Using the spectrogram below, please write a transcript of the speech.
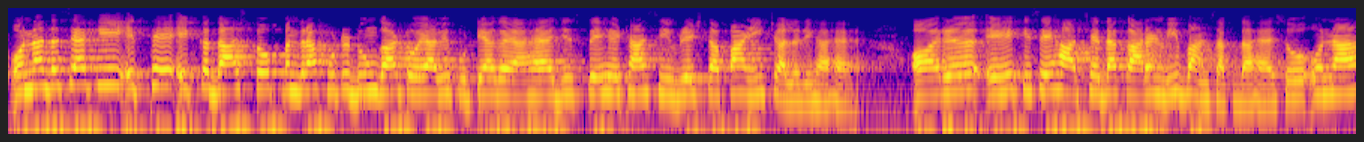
ਉਹਨਾਂ ਦੱਸਿਆ ਕਿ ਇੱਥੇ ਇੱਕ 10 ਤੋਂ 15 ਫੁੱਟ ਡੂੰਘਾ ਟੋਇਆ ਵੀ ਪੁੱਟਿਆ ਗਿਆ ਹੈ, ਜਿਸ ਦੇ ਹੇਠਾਂ ਸੀਵਰੇਜ ਦਾ ਪਾਣੀ ਚੱਲ ਰਿਹਾ ਹੈ ਔਰ ਇਹ ਕਿਸੇ ਹਾਦਸੇ ਦਾ ਕਾਰਨ ਵੀ ਬਣ ਸਕਦਾ ਹੈ। ਸੋ ਉਹਨਾਂ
